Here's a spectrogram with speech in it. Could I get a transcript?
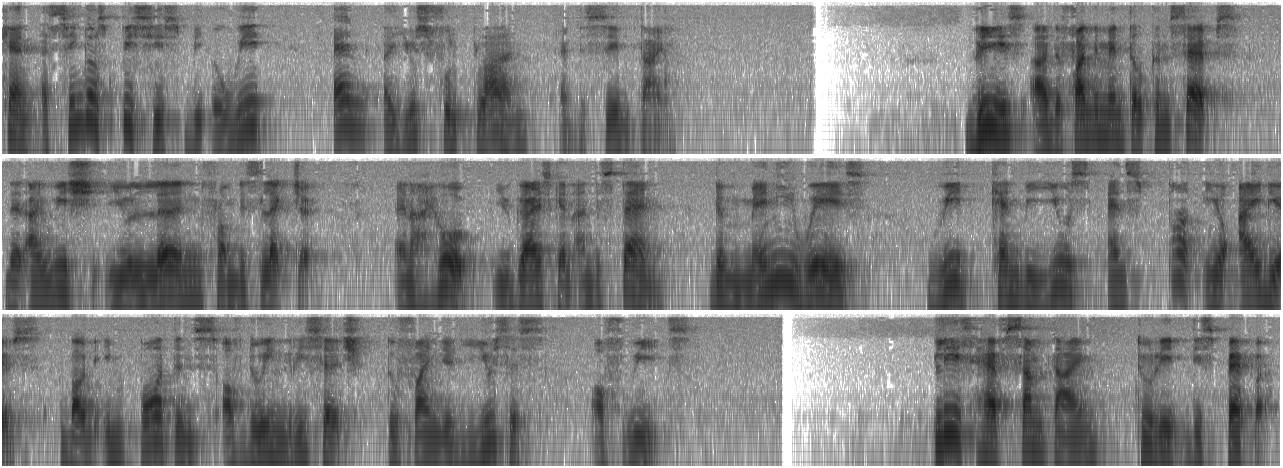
Can a single species be a weed and a useful plant at the same time? These are the fundamental concepts that I wish you learn from this lecture. And I hope you guys can understand the many ways weed can be used and spark your ideas about the importance of doing research to find the uses of weeds. Please have some time to read this paper.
